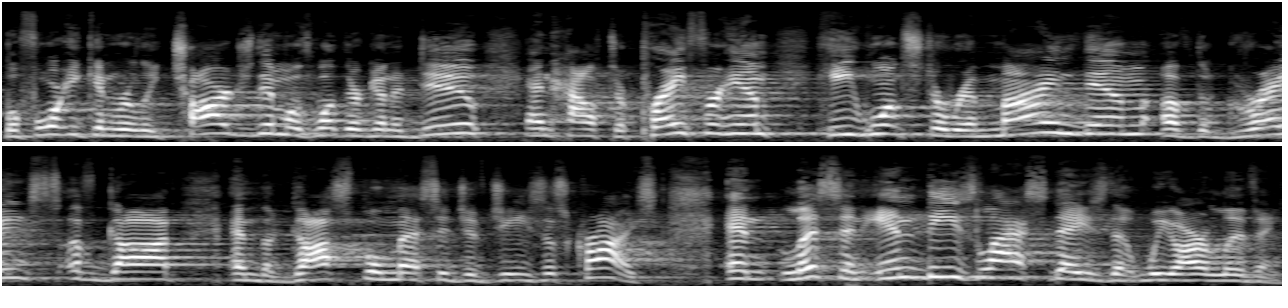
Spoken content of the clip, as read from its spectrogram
before he can really charge them with what they're going to do and how to pray for him, he wants to remind them of the grace of God and the gospel message of Jesus Christ. And listen, in these last days that we are living,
